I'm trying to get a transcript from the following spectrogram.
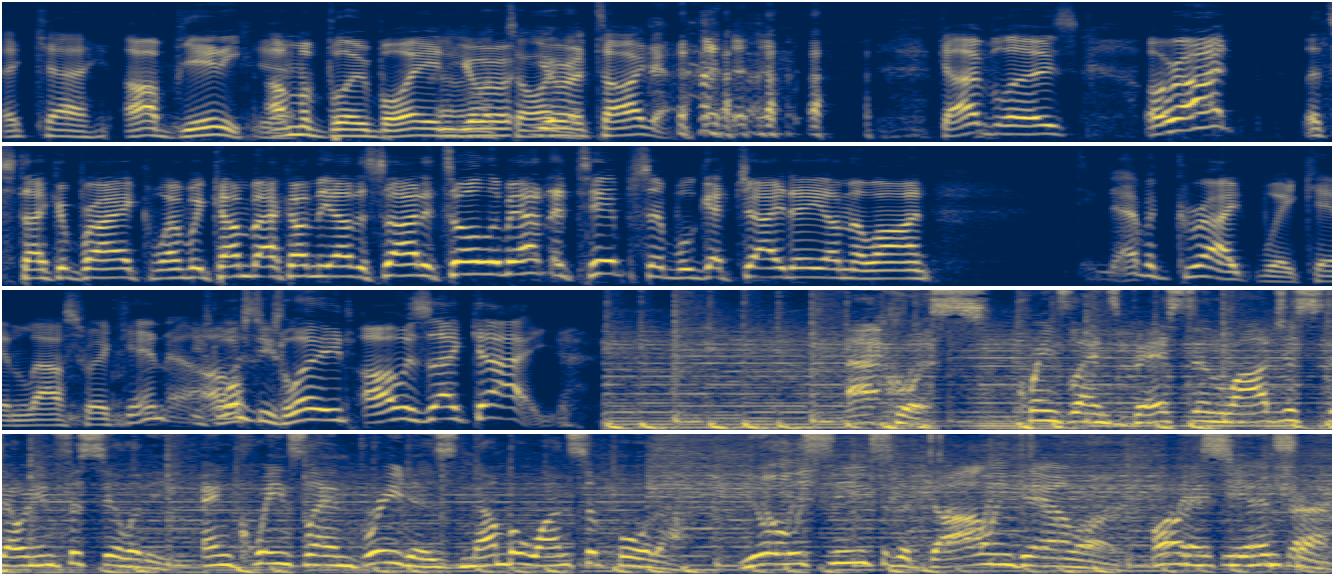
Okay. Oh, beauty. Yeah. I'm a blue boy, and Oh, you're tiger. you're a tiger. Go Blues. All right. Let's take a break. When we come back on the other side, it's all about the tips, and we'll get JD on the line. Didn't have a great weekend last weekend. He's I lost was, his lead. I was okay. Aquis, Queensland's best and largest stallion facility, and Queensland Breeders' number one supporter. You're listening to the Darling Download on SEN Track.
